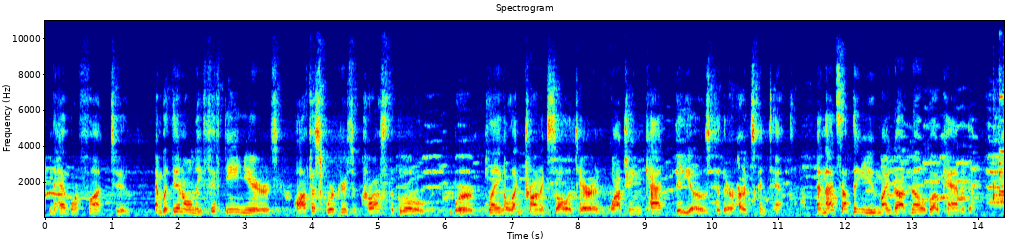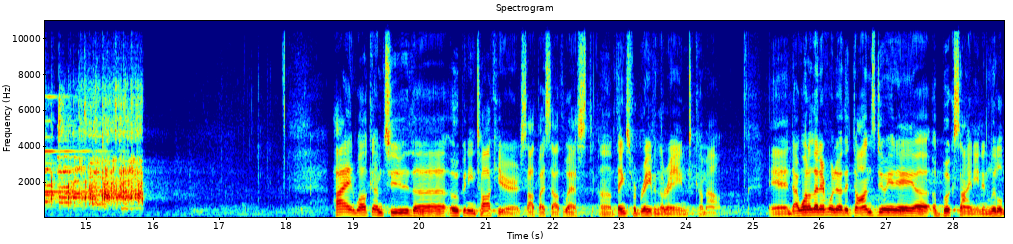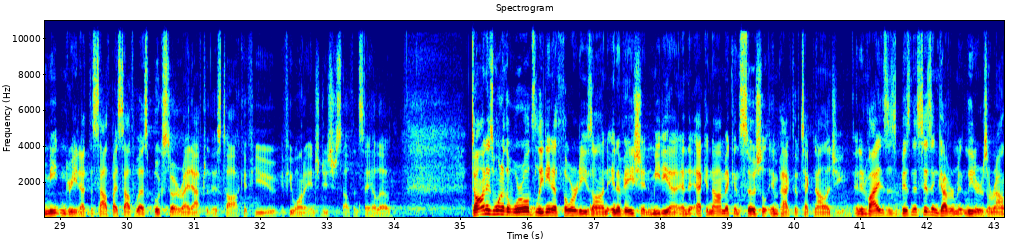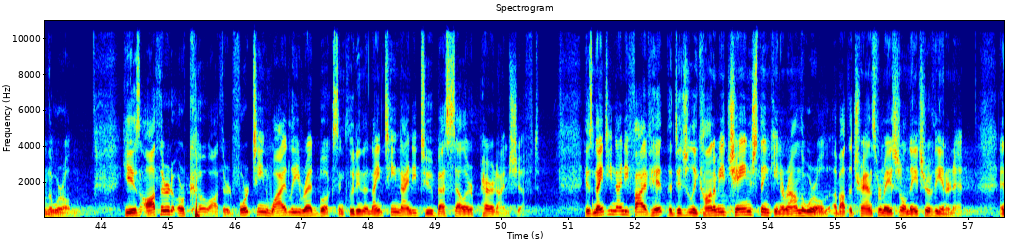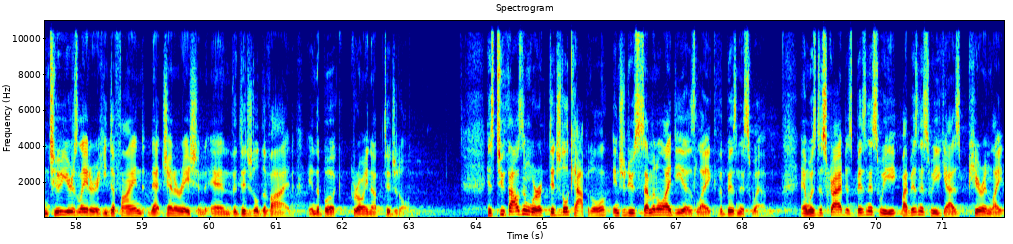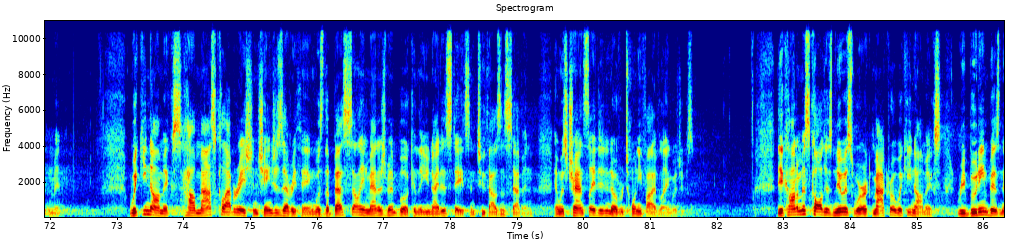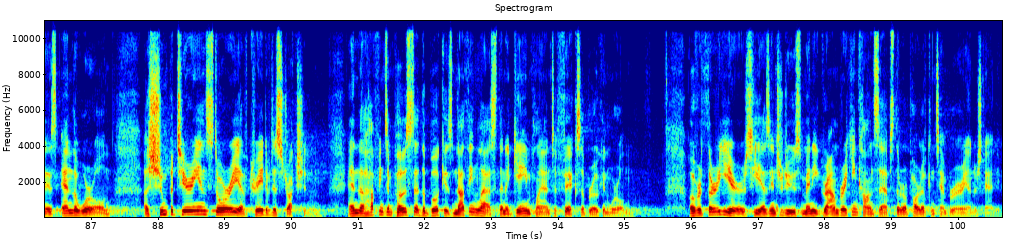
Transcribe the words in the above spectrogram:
And they had more fun too. And within only 15 years, office workers across the globe were playing electronic solitaire and watching cat videos to their heart's content. And that's something you might not know about Canada. Hi, and welcome to the opening talk here South by Southwest. Um, thanks for braving the rain to come out. And I want to let everyone know that Don's doing a, uh, a, book signing and little meet and greet at the South by Southwest bookstore right after this talk if you, if you want to introduce yourself and say hello. Don is one of the world's leading authorities on innovation, media, and the economic and social impact of technology, and advises businesses and government leaders around the world. He has authored or co-authored 14 widely read books, including the 1992 bestseller Paradigm Shift. His 1995 hit, The Digital Economy, changed thinking around the world about the transformational nature of the internet. And two years later, he defined net generation and the digital divide in the book Growing Up Digital. His 2000 work, Digital Capital, introduced seminal ideas like the business web and was described as Business Week, by Business Week as pure enlightenment. Wikinomics, How Mass Collaboration Changes Everything was the best-selling management book in the United States in 2007 and was translated into over 25 languages. The Economist called his newest work, Macro Wikinomics, Rebooting Business and the World, a Schumpeterian story of creative destruction. And the Huffington Post said the book is nothing less than a game plan to fix a broken world. Over 30 years, he has introduced many groundbreaking concepts that are a part of contemporary understanding.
